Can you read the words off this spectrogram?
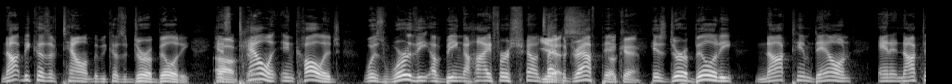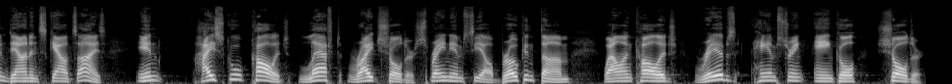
not because of talent, but because of durability. His Oh, okay. talent in college was worthy of being a high first round type Yes. of draft pick. Okay. His durability knocked him down, and it knocked him down in scouts' eyes. In high school, college, left, right shoulder, sprained MCL, broken thumb, while in college, ribs, hamstring, ankle, shoulder.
